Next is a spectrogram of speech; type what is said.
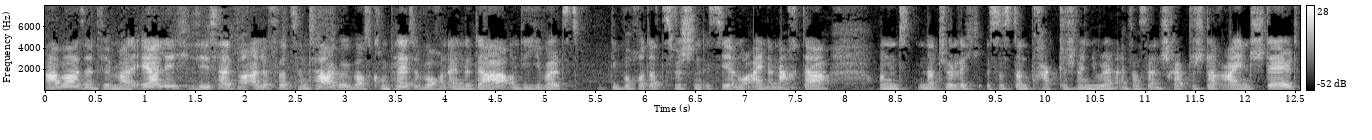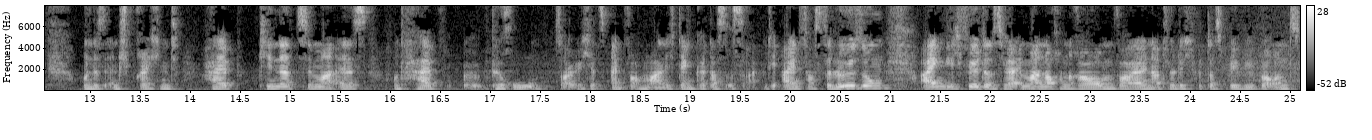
Aber sind wir mal ehrlich, sie ist halt nur alle 14 Tage übers komplette Wochenende da und die jeweils die Woche dazwischen ist sie ja nur eine Nacht da. Und natürlich ist es dann praktisch, wenn Julian einfach seinen Schreibtisch da reinstellt und es entsprechend halb Kinderzimmer ist und halb äh, Büro, sage ich jetzt einfach mal. Ich denke, das ist die einfachste Lösung. Eigentlich fehlt uns ja immer noch ein Raum, weil natürlich wird das Baby bei uns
